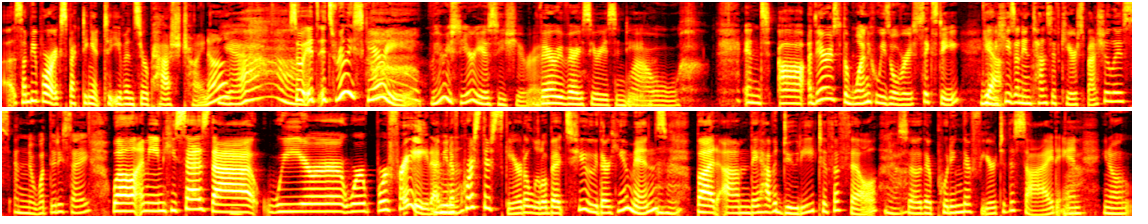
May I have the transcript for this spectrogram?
uh, some people are expecting it to even surpass China. Yeah. So it's it's really scary. very serious issue, right? Very very serious indeed. Wow. And uh, there's the one who is over 60. Yeah. he's an intensive care specialist. And what did he say? Well, I mean, he says that we're we're we're afraid. Mm-hmm. I mean, of mm-hmm. course they're scared a little bit too. They're humans, mm-hmm. but um, they have a duty to fulfill. Yeah. So they're putting their fear to the side, yeah. and you know,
